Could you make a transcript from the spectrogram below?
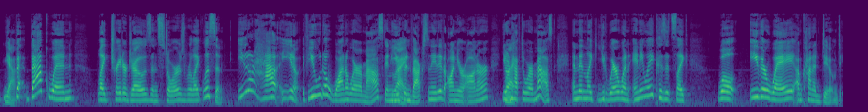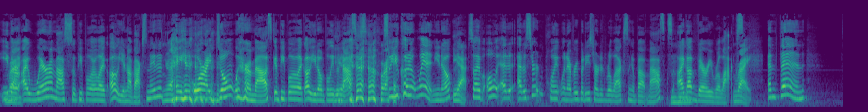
Yeah. ba- back when like Trader Joe's and stores were like, listen, you don't have, you know, if you don't want to wear a mask and you've Right. been vaccinated on your honor, you don't Right. have to wear a mask. And then like you'd wear one anyway because it's like, well, either way, I'm kind of doomed. Either Right. I wear a mask so people are like, oh, you're not vaccinated, Right. or I don't wear a mask and people are like, oh, you don't believe in Yeah. masks, so you couldn't win, you know? Yeah. So I've oh at a, at a certain point when everybody started relaxing about masks, I Mhm. got very relaxed. Right. And then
